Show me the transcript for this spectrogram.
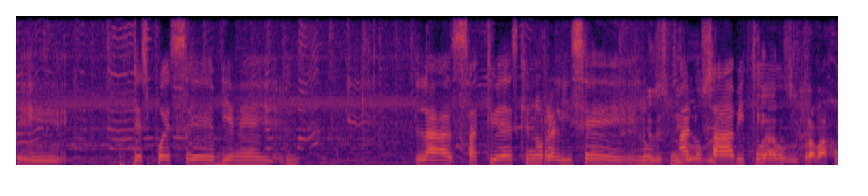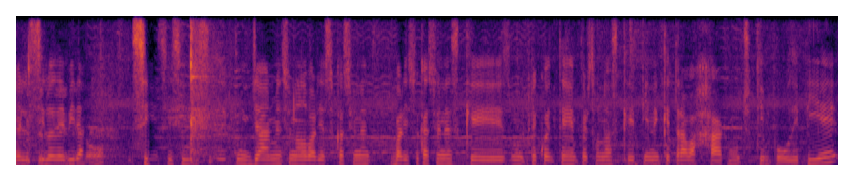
Eh, Después eh, viene las actividades que uno realice, los malos hábitos, el, estilo de vida. Sí, sí, sí, Ya han mencionado varias ocasiones, varias ocasiones que es muy frecuente en personas que tienen que trabajar mucho tiempo de pie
